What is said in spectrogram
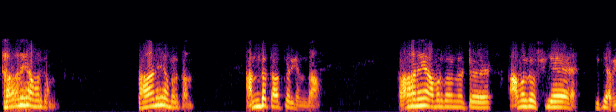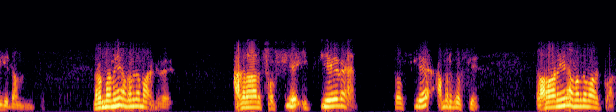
தானே அமிர்தம். தானே அமிர்தம். அந்த தாத்பரியம் தானே அமிர்தம் நட்டு அமிர்தசிய இது அவிகிதம் பிரம்மமே அமிர்தமாகுது அதனால் சொசிய இத்தியேவ சொசிய அமிர்தசிய. தானே அமிர்தமா இருப்பார்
